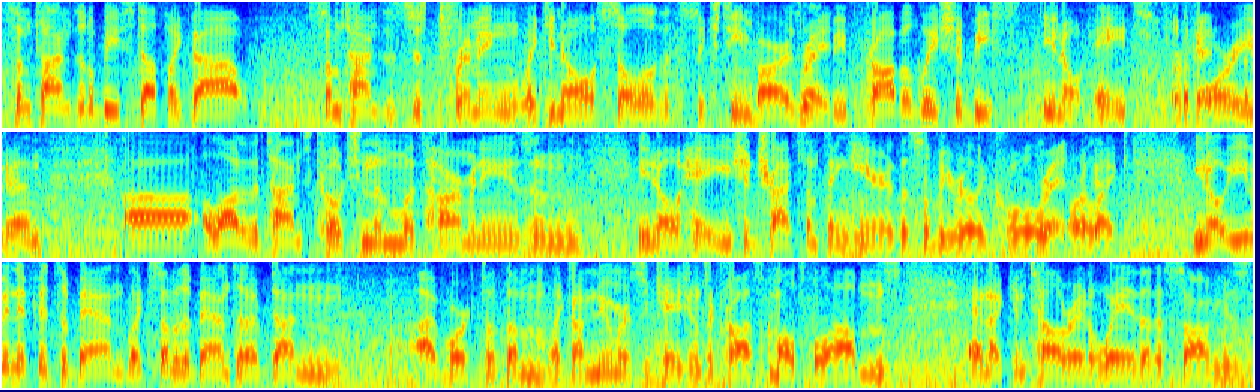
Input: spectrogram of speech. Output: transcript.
Sometimes it'll be stuff like that. Sometimes it's just trimming, like you know, a solo that's 16 bars. Right. Maybe probably should be you know eight or Okay, four okay. even. Uh, a lot of the times, coaching them with harmonies and you know, hey, you should try something here. This will be really cool. Right, Or okay. like, you know, even if it's a band, like some of the bands that I've done. I've worked with them like on numerous occasions across multiple albums, and I can tell right away that a song is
